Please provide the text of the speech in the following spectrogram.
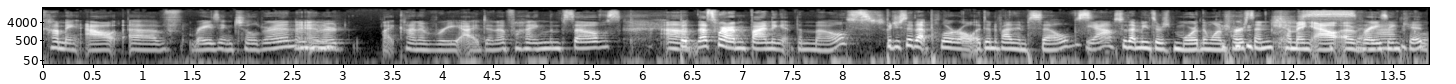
coming out of raising children Mm-hmm. and are like kind of re-identifying themselves. Um, but that's where I'm finding it the most. But you said that plural, identify themselves. Yeah. So that means there's more than one person coming out of raising kids,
